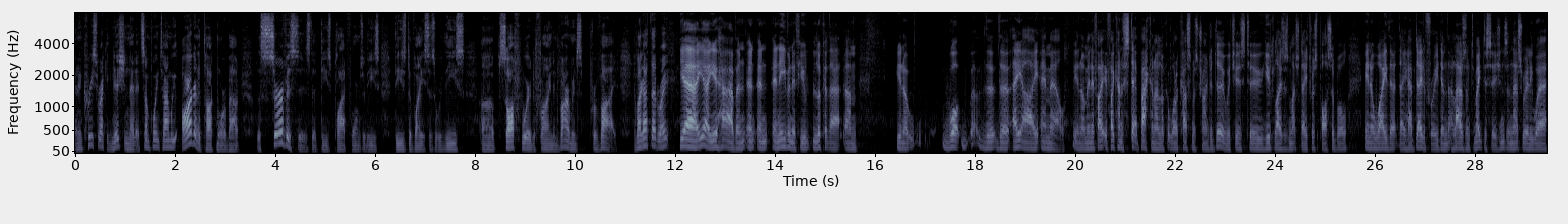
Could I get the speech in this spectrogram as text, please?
an increased recognition that at some point in time we are going to talk more about the services that these platforms or these, these devices or these uh, software-defined environments provide. Have I got that right? Yeah, yeah, you have. And, and, and, and even if you look at that, um, you know, what the, the AI ML, you know, I mean, if I, if I kind of step back and I look at what a customer's trying to do, which is to utilize as much data as possible in a way that they have data freedom that allows them to make decisions, and that's really where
